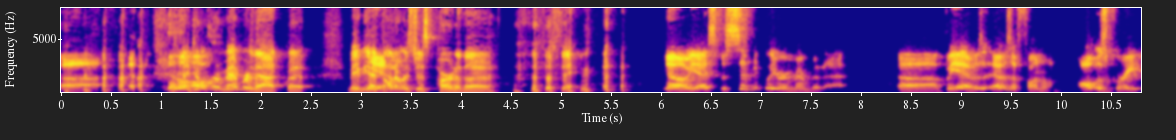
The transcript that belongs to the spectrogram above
Uh, I don't remember that, but maybe I Yeah. thought it was just part of the the thing. no, yeah, I specifically remember that. Uh, but yeah, it was that was a fun one. All was great.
